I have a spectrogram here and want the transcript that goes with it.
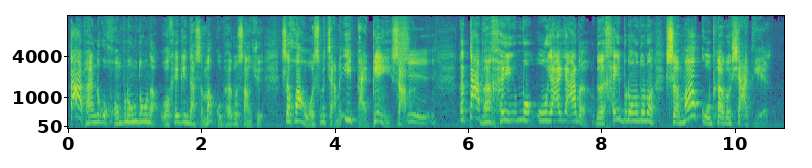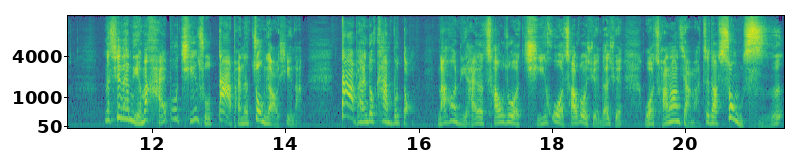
大盘如果红不隆咚的，我可以跟你讲，什么股票都上去。这话我是不是讲了一百遍以上了？是。那大盘黑乌乌压压的，对，黑不隆咚的，什么股票都下跌。那现在你们还不清楚大盘的重要性呢、啊？大盘都看不懂。然后你还要操作期货，操作选择权。我常常讲嘛，这叫送死。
